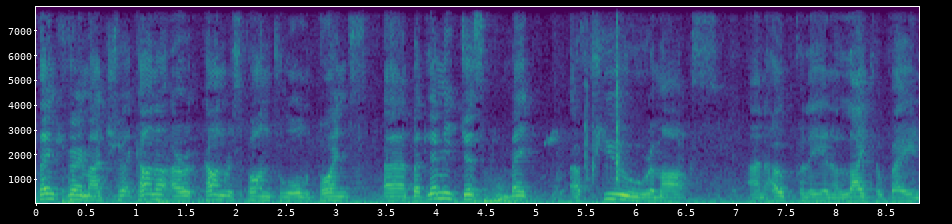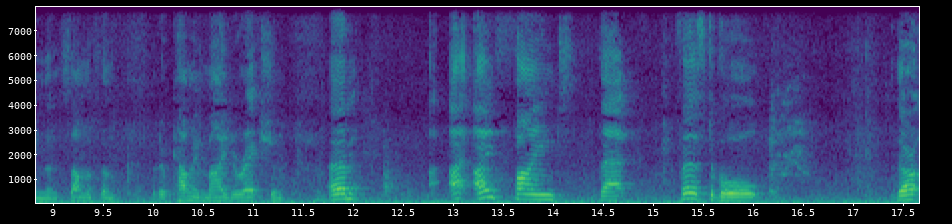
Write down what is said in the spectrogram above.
thank you very much. I can't, I can't respond to all the points, uh, but let me just make a few remarks, and hopefully in a lighter vein than some of them that have come in my direction. Um, I, I find that, first of all, there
